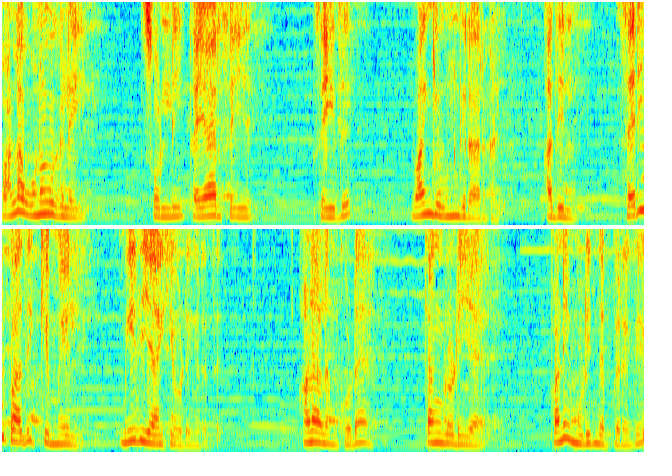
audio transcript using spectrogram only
பல உணவுகளை சொல்லி தயார் செய்ய செய்து வாங்கி உண்கிறார்கள். அதில் சரி பாதிக்கு மேல் மீதியாகி விடுகிறது. ஆனாலும் கூட தங்களுடைய பணி முடிந்த பிறகு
